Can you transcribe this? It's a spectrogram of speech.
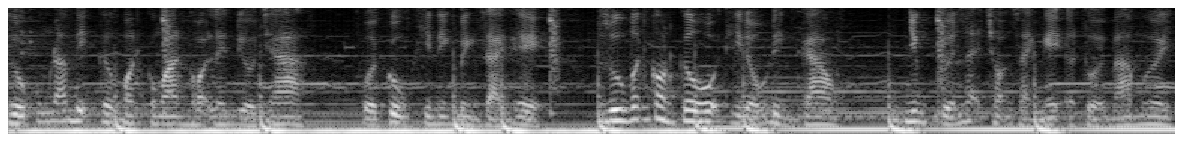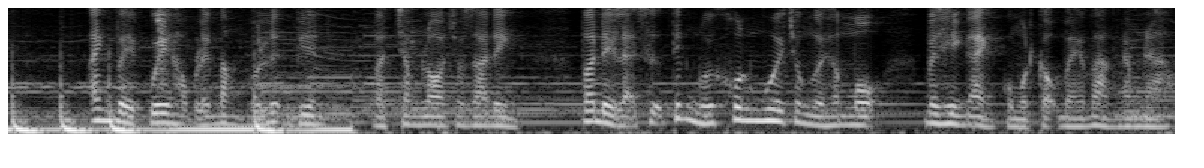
Dù cũng đã bị cơ quan công an gọi lên điều tra, cuối cùng khi Ninh Bình giải thể, dù vẫn còn cơ hội thi đấu đỉnh cao, nhưng Quyến lại chọn giải nghệ ở tuổi 30. Anh về quê học lấy bằng huấn luyện viên và chăm lo cho gia đình và để lại sự tiếc nuối khôn nguôi cho người hâm mộ về hình ảnh của một cậu bé vàng năm nào.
